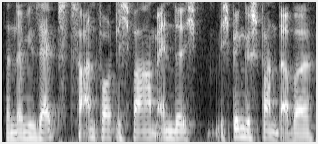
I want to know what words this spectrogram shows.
dann irgendwie selbst verantwortlich war am Ende. Ich, ich bin gespannt, aber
